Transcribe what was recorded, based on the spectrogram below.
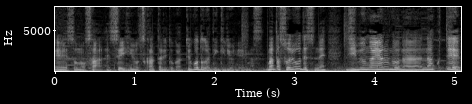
えー、その製品を使ったりとかっていうことができるようになります。またそれをですね、自分がやるのではなくて、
